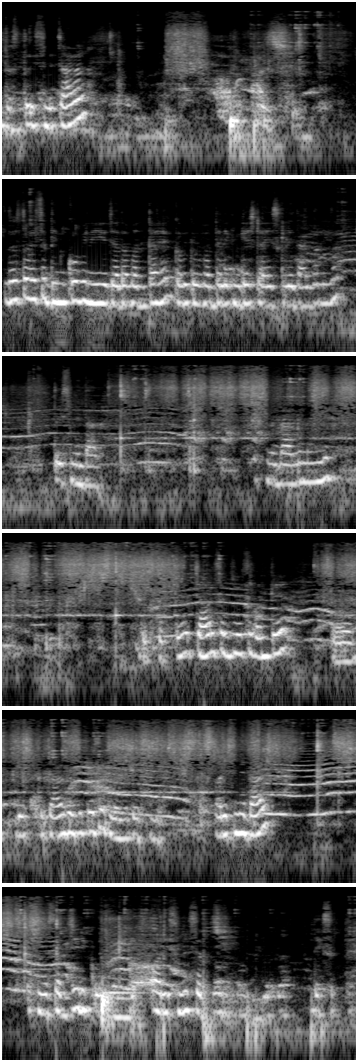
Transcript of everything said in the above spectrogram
दोस्तों इसमें चावल और आज दोस्तों, वैसे दिन को भी नहीं ज़्यादा बनता है। कभी कभी बनता है, लेकिन गेस्ट आए, इसके लिए दाल बनेगा। तो इसमें दाल। इसमें दाल बनाएँगे देख सकते हैं, चावल सब्ज़ी ऐसे बनते हैं। तो गेस्ट चावल सब्ज़ी कैसे खिलाएँगे तो इसलिए और इसमें दाल, इसमें सब्ज़ी रिकॉर्ड बनेंगे। और इसमें सब्ज़ी। देख सकते हैं।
